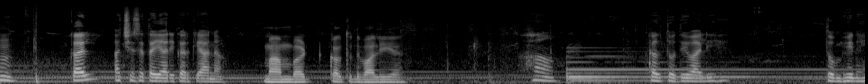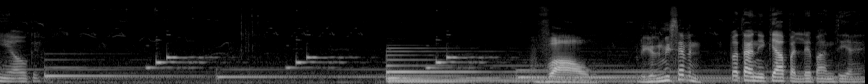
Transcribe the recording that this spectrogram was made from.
हम्म कल अच्छे से तैयारी करके आना। मैम बट कल तो दिवाली है। हाँ कल तो दिवाली है। तुम भी नहीं आओगे। वाओ। Realme seven. पता नहीं क्या पल्ले बाँध दिया है।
